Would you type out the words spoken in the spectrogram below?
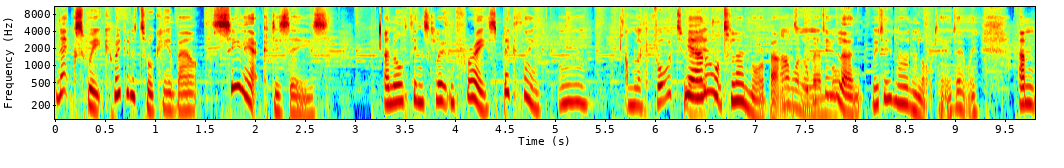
Next week, we're going to be talking about celiac disease and all things gluten free. It's a big thing. Mm, I'm looking forward to yeah, it. and I want to learn more about I it. we do more. learn. We do learn a lot here, don't we? Um,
